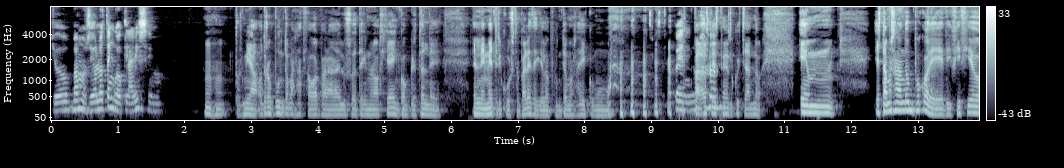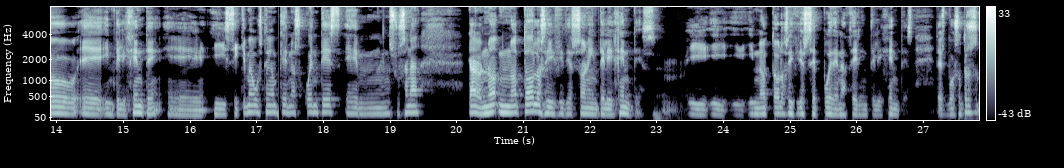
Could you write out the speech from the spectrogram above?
yo, vamos, yo lo tengo clarísimo. Pues mira, otro punto más a favor para el uso de tecnología, en concreto el de, el de Metricus, ¿te parece? Que lo apuntemos ahí como para los que estén escuchando. Em, estamos hablando un poco de edificio eh, inteligente eh, y sí que me gustaría que nos cuentes, em, Susana, Claro, no, todos los edificios son inteligentes y, no todos los edificios se pueden hacer inteligentes. Entonces, vosotros,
